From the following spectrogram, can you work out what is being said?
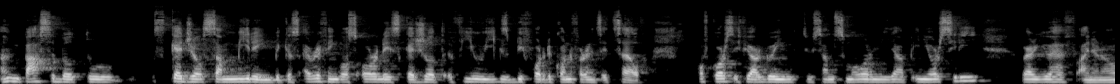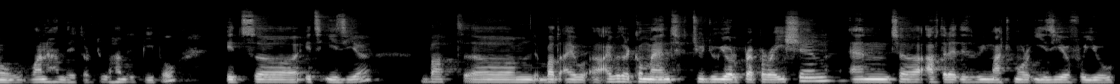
impossible to schedule some meeting because everything was already scheduled a few weeks before the conference itself. Of course, if you are going to some smaller meetup in your city where you have, I don't know, 100 or 200 people, it's, uh, it's easier. But, um, but I, I would recommend to do your preparation and uh, after that it will be much more easier for you.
